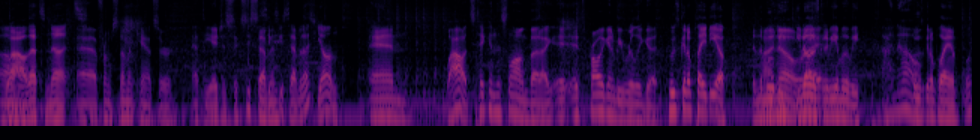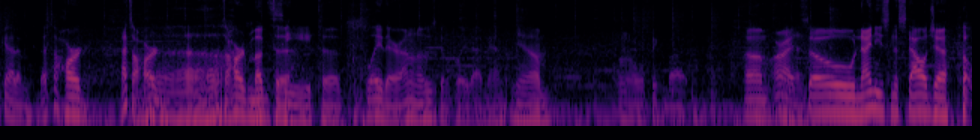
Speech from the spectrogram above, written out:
Uh, Wow, that's nuts. uh, from stomach cancer at the age of 67. 67. That's young. And wow, it's taken this long, but I, it, it's probably going to be really good. Who's gonna play Dio in the I movie? know, you know there's gonna be a movie. I know. Who's gonna play him? Look at him. That's a hard. That's a hard. that's a hard mug to, to to play there. I don't know who's going to play that, man. Yeah. I don't know. We'll think about it. Um, all right, Man. so 90s nostalgia. Oh,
